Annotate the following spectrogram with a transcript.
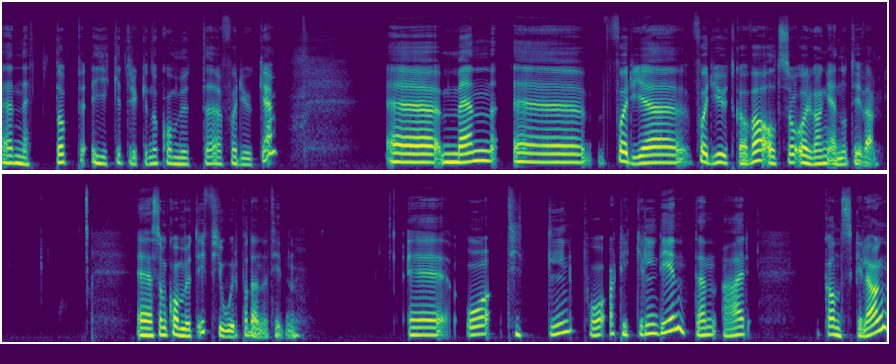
eh, nettopp gikk i trykken og kom ut eh, forrige uke. Eh, men eh, forrige, forrige, utgave, altså årgang 21, eh, som kom ut i fjor på denne tiden. og tittelen på artikkelen din, den er ganske lang,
